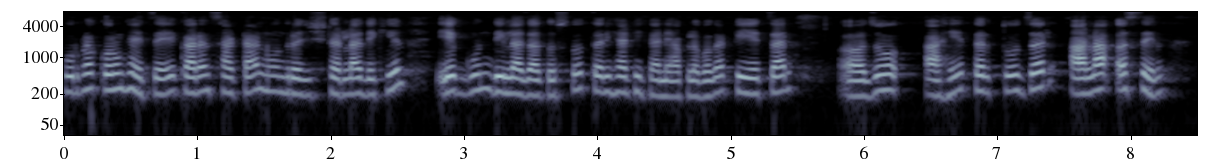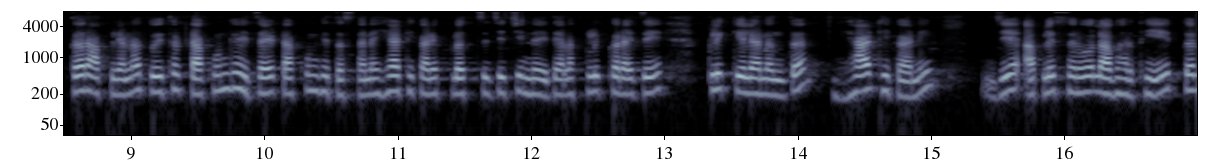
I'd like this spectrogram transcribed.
पूर्ण करून घ्यायचा आहे. कारण साठा नोंद रजिस्टरला देखील एक गुण दिला जात असतो. तर ह्या ठिकाणी आपलं बघा टी एच आर जो आहे तर तो जर आला असेल तर आपल्याला तो इथं टाकून घ्यायचा आहे. टाकून घेत असताना ह्या ठिकाणी प्लसचं जे चिन्ह आहे त्याला क्लिक करायचं. आहे क्लिक केल्यानंतर ह्या ठिकाणी जे आपले सर्व लाभार्थी आहे तर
